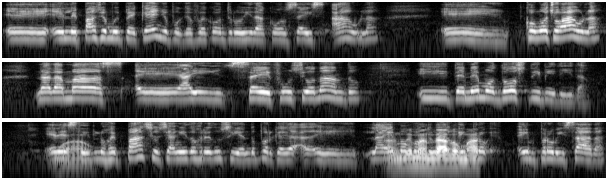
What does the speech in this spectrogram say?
eh, el espacio es muy pequeño porque fue construida con seis aulas, eh, con ocho aulas, nada más hay seis funcionando y tenemos dos divididas. Es Wow. decir, los espacios se han ido reduciendo porque eh, la Han hemos demandado construido más. impro- improvisada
